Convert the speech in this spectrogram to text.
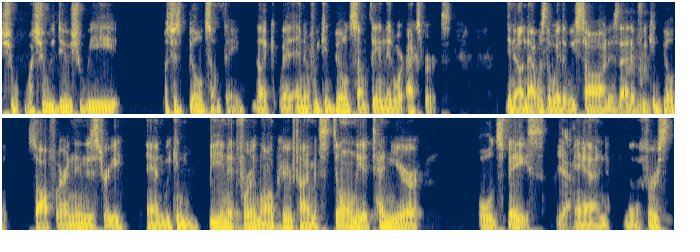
should, what should we do? Should we, let's just build something. Like, and if we can build something, then we're experts, you know, and that was the way that we saw it is that if we can build software in the industry and we can be in it for a long period of time, it's still only a 10 year old space. Yeah. and you know, the first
